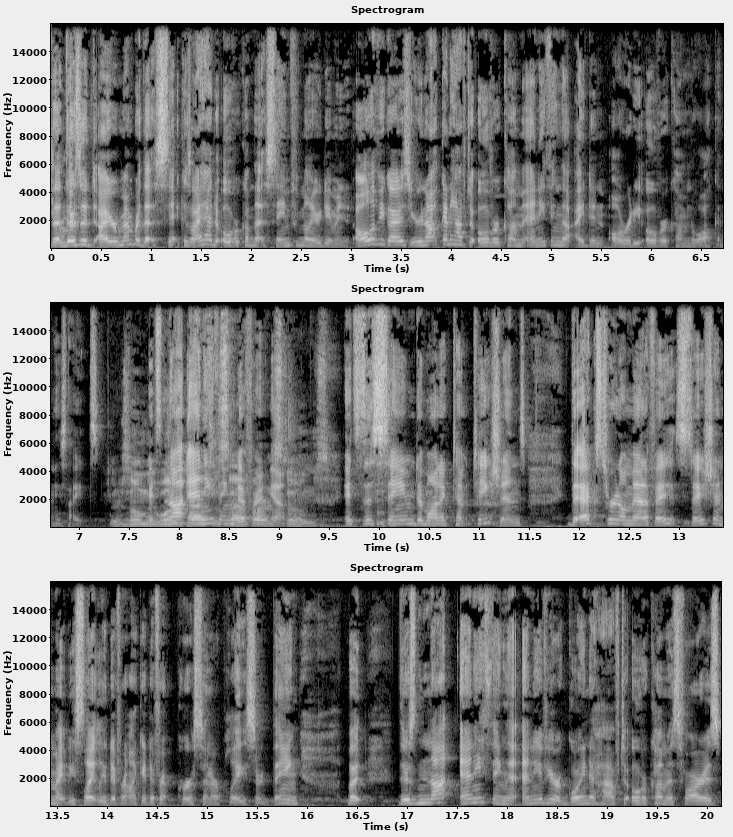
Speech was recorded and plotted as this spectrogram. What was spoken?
that there's a I remember that because I had to overcome that same familiar demon. All of you guys, you're not gonna have to overcome anything that I didn't already overcome to walk in these heights. There's only It's one not anything different, yeah. stones. It's the same demonic temptations. The external manifestation might be slightly different, like a different person or place or thing, but there's not anything that any of you are going to have to overcome as far as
